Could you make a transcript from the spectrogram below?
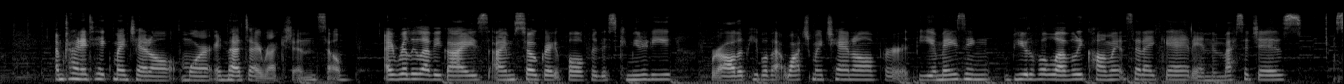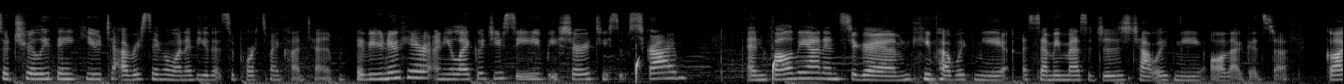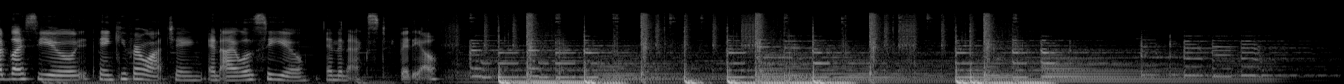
I'm trying to take my channel more in that direction. So I really love you guys. I'm so grateful for this community, for all the people that watch my channel, for the amazing, beautiful, lovely comments that I get and the messages. So truly thank you to every single one of you that supports my content. If you're new here and you like what you see, be sure to subscribe and follow me on Instagram. Keep up with me, send me messages, chat with me, all that good stuff. God bless you. Thank you for watching, and I will see you in the next video.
